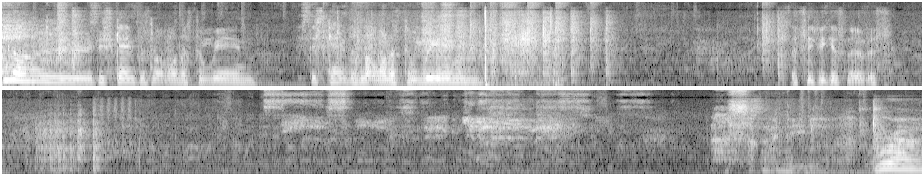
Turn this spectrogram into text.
No, this game does not want us to win. This game does not want us to win. Let's see if he gets nervous. Bro.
